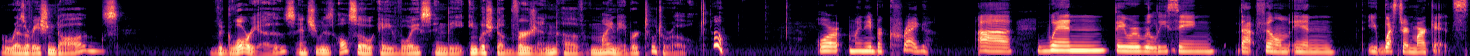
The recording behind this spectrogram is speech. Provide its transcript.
Reservation Dogs, The Glorias, and she was also a voice in the English dub version of My Neighbor Totoro. Oh. or my neighbor Craig. Uh, when they were releasing that film in Western markets,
